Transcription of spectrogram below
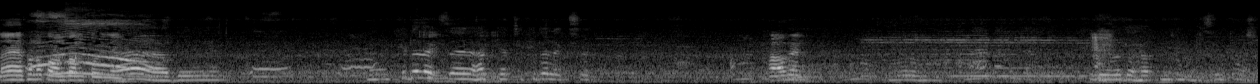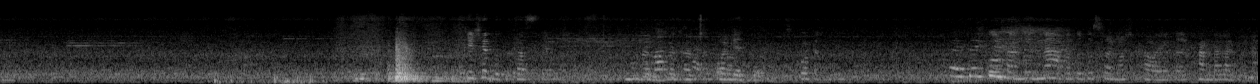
না এখনও কনফার্ম করি নাই। খিদে লাগছে হাত খাচ্ছে খিদে লাগছে। হাত নিচে উঠছে তো আসলে কিসের দুঃখ আছে কোটার দুধ না আপাতত ছয় মাস খাওয়া যায় তাহলে ঠান্ডা লাগবে না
